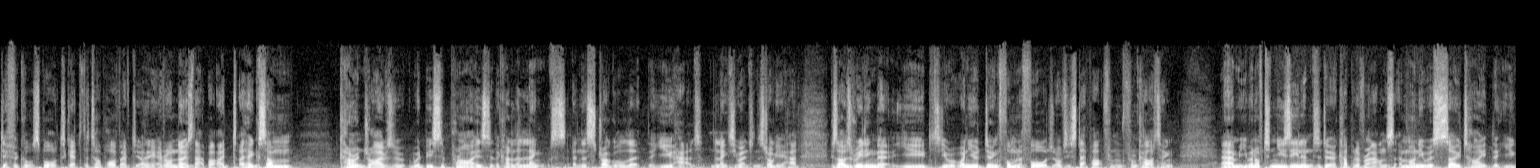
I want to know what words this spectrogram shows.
difficult sport to get to the top of. I think everyone knows that. But I, I think some current drivers would be surprised at the kind of the lengths and the struggle that, that you had, the lengths you went and the struggle you had. Because I was reading that you, when you were doing Formula Ford, obviously step up from, from karting, um, you went off to New Zealand to do a couple of rounds, and money was so tight that you,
